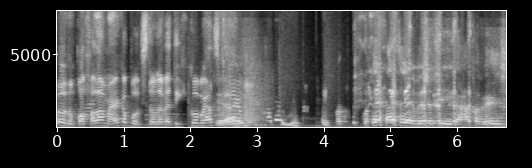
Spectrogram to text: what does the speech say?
Ô, não pode falar marca, pô, que senão nós vai ter que cobrar dos É. caras, mano. Quanto é que tá a cerveja de garrafa verde?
